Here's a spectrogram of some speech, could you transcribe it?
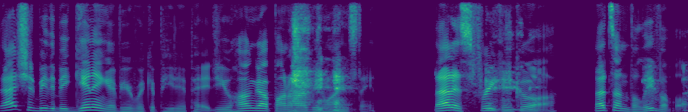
That should be the beginning of your wikipedia page. You hung up on harvey weinstein. That is freaking cool that's unbelievable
